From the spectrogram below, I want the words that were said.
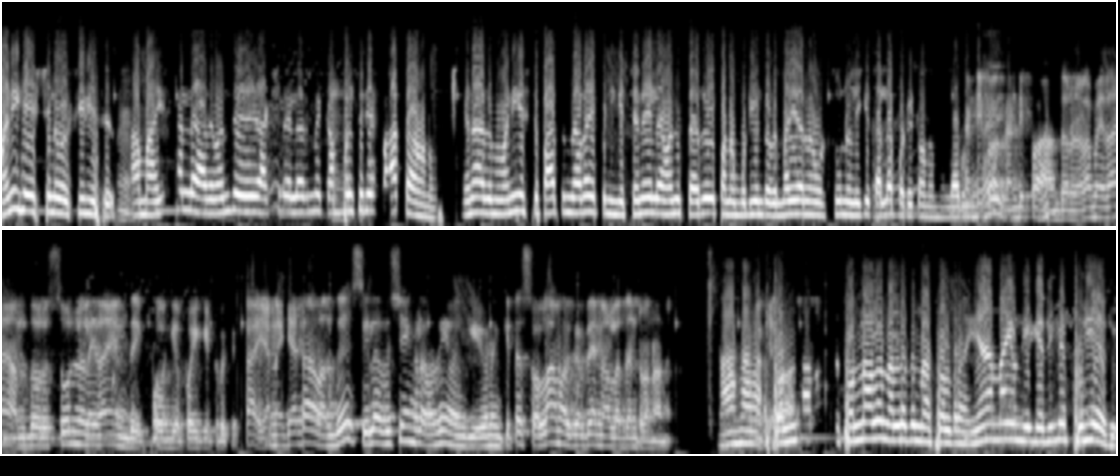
மணி ஹேஸ்ட்னு ஒரு சீரிஸ். ஆமா இல்ல அது வந்து ஆக்சுவலா எல்லாருமே கம்பல்சரியா பார்த்தாகணும். ஏன்னா அது மணி ஹேஸ்ட் பார்த்திருந்தாதான் இப்ப நீங்க சென்னையில வந்து சர்வே பண்ண முடியுன்ற மாதிரியான ஒரு சூழ்நிலைக்கு தள்ளப்பட்டுட்டோம் நம்ம எல்லாரும். கண்டிப்பா கண்டிப்பா. அந்த ஒரு நிலைமை தான் அந்த ஒரு சூழ்நிலை தான் இந்த இப்போ இங்க போய்கிட்டு இருக்கு. என்ன கேட்டா வந்து சில விஷயங்களை வந்து இவங்க இவனுங்க கிட்ட சொல்லாம இருக்கிறதே நல்லதுன்ற நானு. சொன்னாலும் சொன்னாலும் நல்லதுன்னு நான் சொல்றேன். ஏன்னா இவங்களுக்கு எதுவுமே புரியாது.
